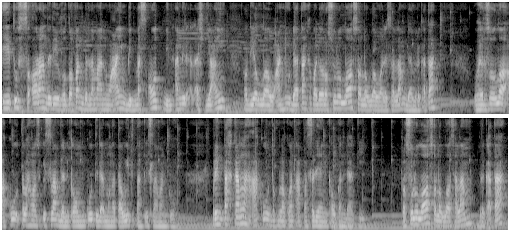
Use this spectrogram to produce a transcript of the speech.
Itu seseorang dari Ghatafan bernama Nuaim bin Mas'ud bin Amir al-Ashja'i radhiyallahu anhu datang kepada Rasulullah wasallam dan berkata, "Wahai Rasulullah, aku telah masuk Islam dan kaumku tidak mengetahui tentang keislamanku. Perintahkanlah aku untuk melakukan apa saja yang kau kendaki." Rasulullah wasallam berkata,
